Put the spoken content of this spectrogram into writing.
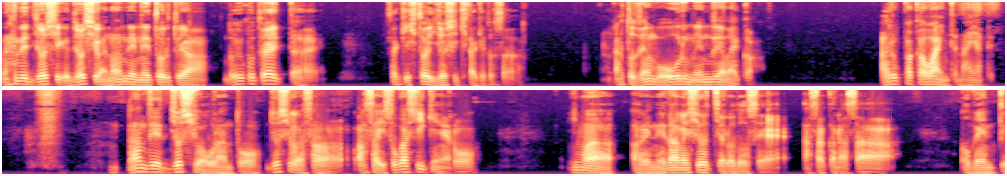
なんで女子が、女子はなんで寝とるとや。どういうことや、一体。さっき一人女子来たけどさ。あと全部オールメンズやないか。アルパカワインって何やって。なんで女子はおらんと？女子はさ、朝忙しいけんやろ？今、あれ、寝だめしよっちゃろ、どうせ。朝からさ、お弁当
